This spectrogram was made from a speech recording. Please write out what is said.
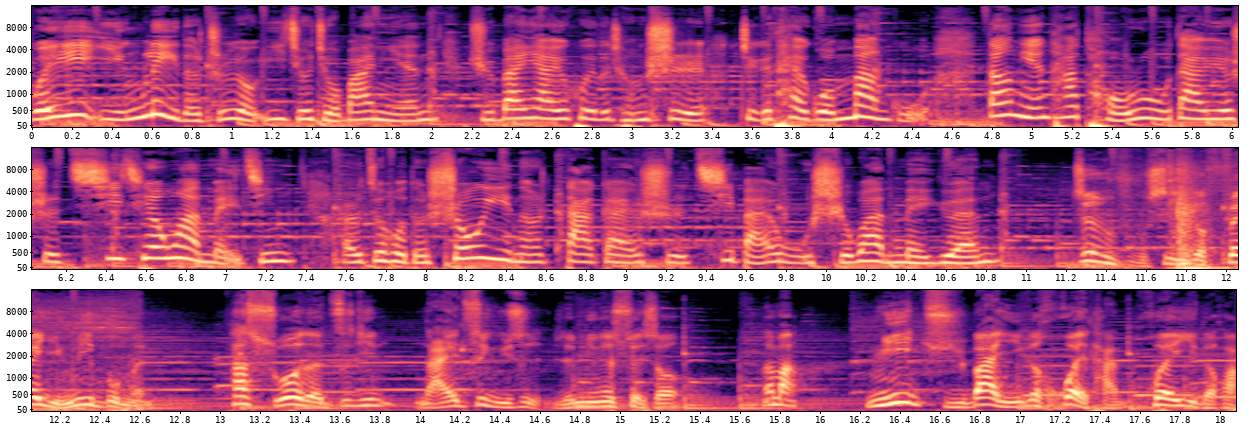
唯一盈利的只有一九九八年举办亚运会的城市，这个泰国曼谷，当年他投入大约是七千万美金，而最后的收益呢，大概是七百五十万美元。政府是一个非盈利部门，它所有的资金来自于是人民的税收。那么你举办一个会谈会议的话，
